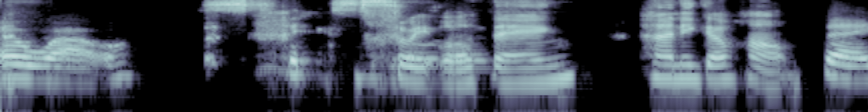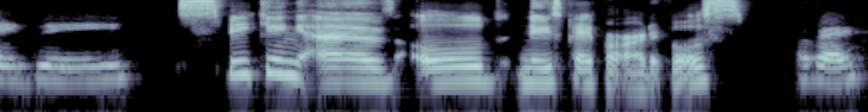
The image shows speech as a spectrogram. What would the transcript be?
Oh wow. Six Sweet little thing. Honey, go home. Baby. Speaking of old newspaper articles, Okay.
